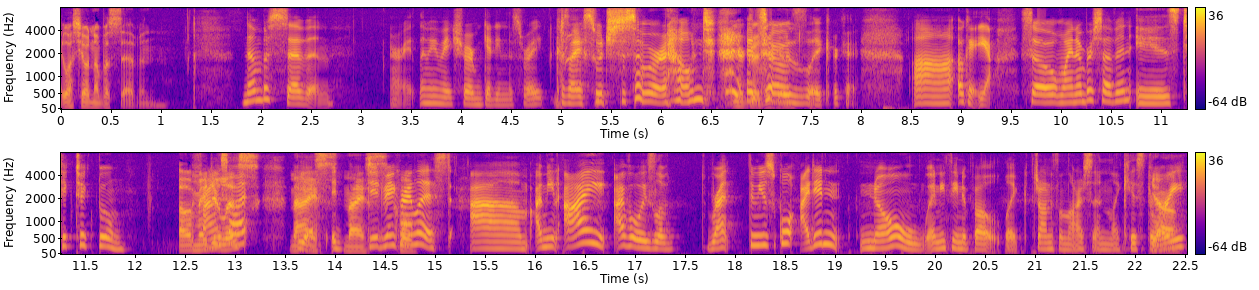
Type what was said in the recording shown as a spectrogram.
What's your number seven? Number seven. All right, let me make sure I'm getting this right because I switched some around, good, and so I was like, okay, uh, okay, yeah. So my number seven is Tick Tick Boom. Oh, made your list. it. Nice, Yes, it nice. Did make cool. my list. Um, I mean, I I've always loved Rent the musical. I didn't know anything about like Jonathan Larson, like his story. Yeah.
